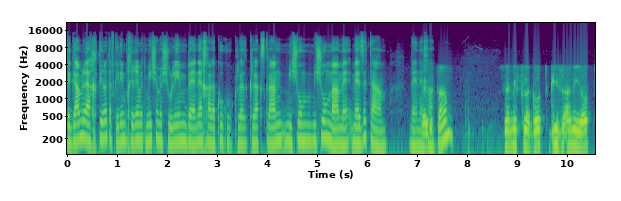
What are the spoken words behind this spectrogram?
וגם להכתיר לתפקידים בכירים את מי שמשולים בעיניך לקוקו קלקס קלאן, משום, משום מה? מאיזה טעם בעיניך? מאיזה טעם? זה מפלגות גזעניות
